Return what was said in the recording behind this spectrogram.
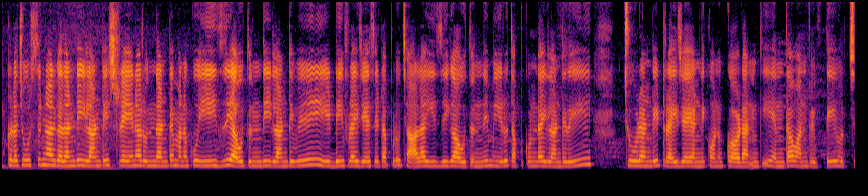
ఇక్కడ చూస్తున్నారు కదండి ఇలాంటి స్ట్రెయినర్ ఉందంటే మనకు ఈజీ అవుతుంది. ఇలాంటివి డీప్ ఫ్రై చేసేటప్పుడు చాలా ఈజీగా అవుతుంది. మీరు తప్పకుండా ఇలాంటిది చూడండి ట్రై చేయండి కొనుక్కోవడానికి. ఎంత వన్ ఫిఫ్టీ వచ్చి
